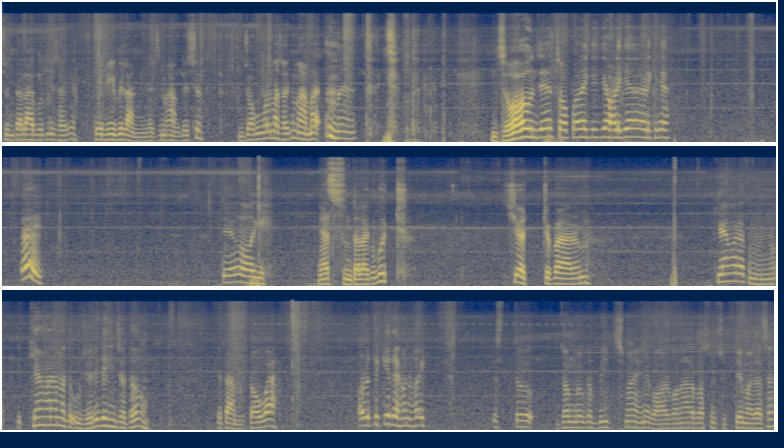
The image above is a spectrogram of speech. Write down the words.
सुन्तला बुट नि छ क्या। त्यो रिबिल हान्नेलाई चाहिँ म आउँदैछु। जङ्गलमा छ कि मामा? झ हुन्छ चप्पलै के के अड्क्या अड्क्या। ए! त्यो अघि। यहाँ सुन्तलाको बुट। चट्टो पारामा क्यामेरा त भन्नु क्यामेरामा त उजेरै देखिन्छ त हौ। यता हाम्रो टौवा। अरू त के देखाउनु खोइ? यस्तो जङ्गलको बिचमा होइन घर बनाएर बस्नु छुट्टै मजा छ।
